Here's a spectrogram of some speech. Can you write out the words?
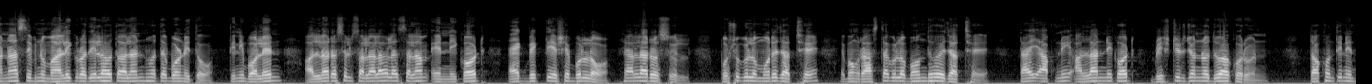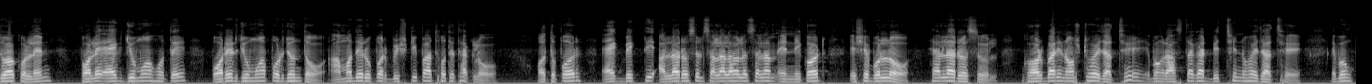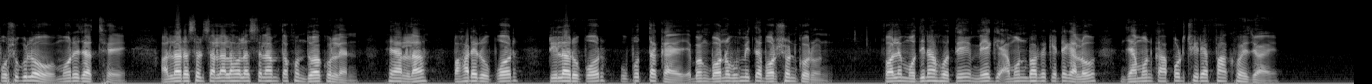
আনাস ইবনু মালিক রদিল্লাহ হতে বর্ণিত। তিনি বলেন, আল্লাহ রসুল সাল্লাহ সাল্লাম এর নিকট এক ব্যক্তি এসে বলল, হে আল্লাহ রসুল, পশুগুলো মরে যাচ্ছে এবং রাস্তাগুলো বন্ধ হয়ে যাচ্ছে, তাই আপনি আল্লাহর নিকট বৃষ্টির জন্য দোয়া করুন। তখন তিনি দোয়া করলেন, ফলে এক জুমুয়া হতে পরের জুমুয়া পর্যন্ত আমাদের উপর বৃষ্টিপাত হতে থাকল। অতপর এক ব্যক্তি আল্লাহ রসুল সাল্লাহ সাল্লাম এর নিকট এসে বলল, হে আল্লাহ রসুল, ঘরবাড়ি নষ্ট হয়ে যাচ্ছে এবং রাস্তাঘাট বিচ্ছিন্ন হয়ে যাচ্ছে এবং পশুগুলোও মরে যাচ্ছে। আল্লাহ রসুল সাল্লাহ সাল্লাম তখন দোয়া করলেন, হে আল্লাহ, পাহাড়ের উপর, টিলার উপর উপত্যকায় এবং বনভূমিতে বর্ষণ করুন। ফলে মদিনা হতে মেঘ এমনভাবে কেটে গেল, যেমন কাপড় ছিঁড়ে ফাঁক হয়ে যায়।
